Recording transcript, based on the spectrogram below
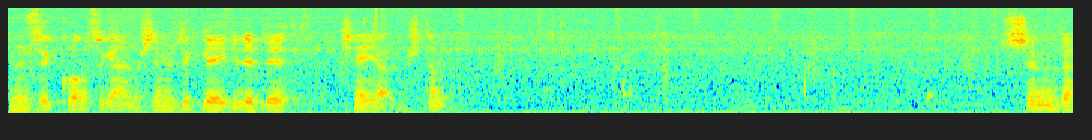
Müzik konusu gelmişti. Müzikle ilgili bir şey yapmıştım. Şimdi e,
